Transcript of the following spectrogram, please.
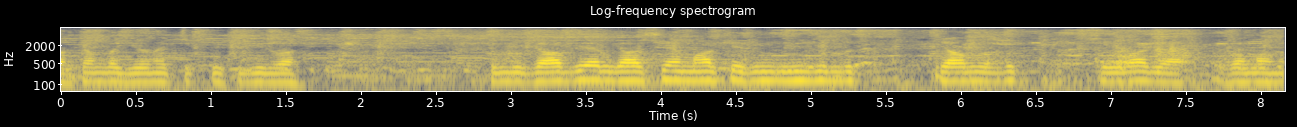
Arkamda geometrik bir figür var. Şimdi Gabriel Garcia Marquez'in 100 yıllık yalnızlık şeyi var ya romanı.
